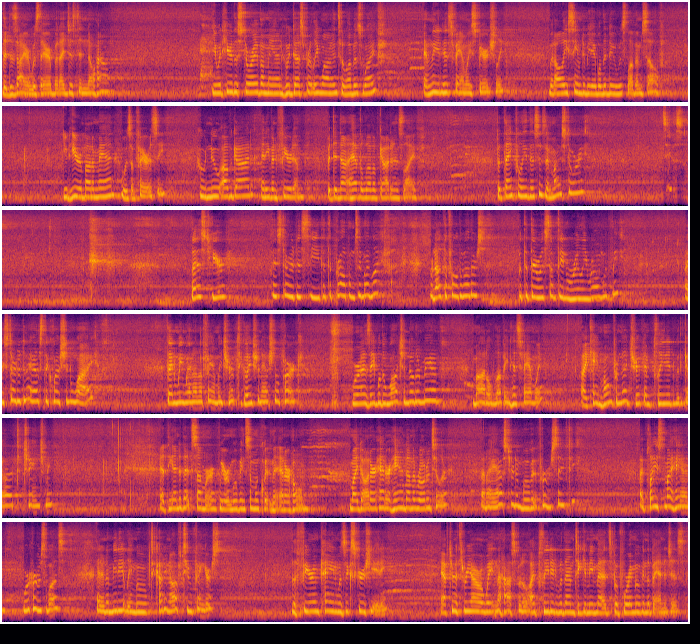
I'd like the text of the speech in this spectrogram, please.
The desire was there, but I just didn't know how you would hear the story of a man who desperately wanted to love his wife and lead his family spiritually, but all he seemed to be able to do was love himself. You'd hear about a man who was a Pharisee, who knew of God and even feared him, but did not have the love of God in his life. But thankfully, this isn't my story, it's his. Last year, I started to see that the problems in my life were not the fault of others, but that there was something really wrong with me. I started to ask the question, why? Then we went on a family trip to Glacier National Park, where I was able to watch another man model loving his family. I came home from that trip and pleaded with God to change me. At the end of that summer, we were moving some equipment at our home. My daughter had her hand on the rototiller, and I asked her to move it for her safety. I placed my hand where hers was, and it immediately moved, cutting off two fingers. The fear and pain was excruciating. After a three hour wait in the hospital, I pleaded with them to give me meds before removing the bandages.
